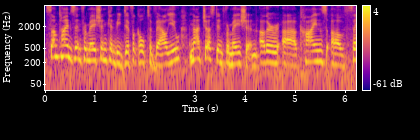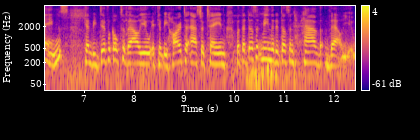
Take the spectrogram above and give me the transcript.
Sometimes information can be difficult to value, not just information. Other uh, kinds of things can be difficult to value. It can be hard to ascertain, but that doesn't mean that it doesn't have value.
